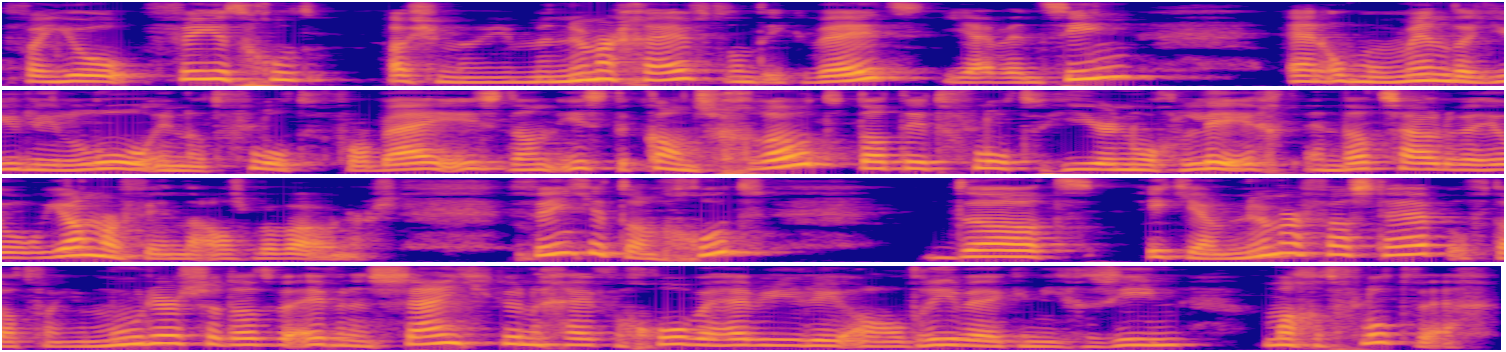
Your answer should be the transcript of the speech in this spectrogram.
van joh, vind je het goed als je me mijn nummer geeft? Want ik weet, jij bent tien. En op het moment dat jullie lol in dat vlot voorbij is, dan is de kans groot dat dit vlot hier nog ligt. En dat zouden we heel jammer vinden als bewoners. Vind je het dan goed dat ik jouw nummer vast heb, of dat van je moeder, zodat we even een seintje kunnen geven: Goh, we hebben jullie al drie weken niet gezien, mag het vlot weg?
